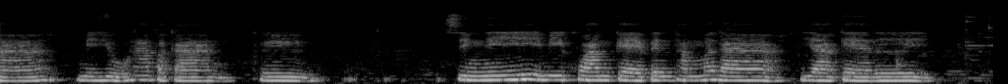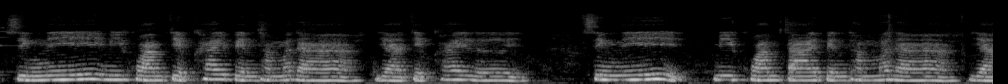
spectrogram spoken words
นา มีอยู่ห้าประการ คือ สิ่งนี้มีความแก่เป็นธรรมดา อย่าแก่เลย สิ่งนี้มีความเจ็บไข้เป็นธรรมดา อย่าเจ็บไข้เลย สิ่งนี้มีความตายเป็นธรรมดา อย่า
